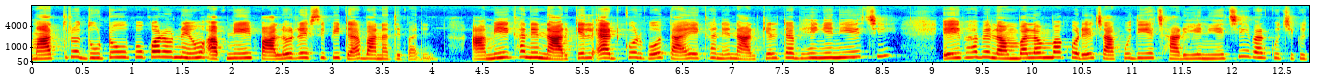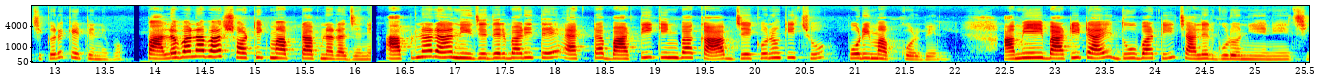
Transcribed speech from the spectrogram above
মাত্র দুটো উপকরণেও আপনি এই পালোর রেসিপিটা বানাতে পারেন। আমি এখানে নারকেল অ্যাড করব, তাই এখানে নারকেলটা ভেঙে নিয়েছি। এইভাবে লম্বা লম্বা করে চাকু দিয়ে ছাড়িয়ে নিয়েছি, এবার কুচি কুচি করে কেটে নেব। পালো বানাবার সঠিক মাপটা আপনারা জেনে আপনারা নিজেদের বাড়িতে একটা বাটি কিংবা কাপ যে কোনো কিছু পরিমাপ করবেন। আমি এই বাটিটায় দু বাটি চালের গুঁড়ো নিয়ে নিয়েছি।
